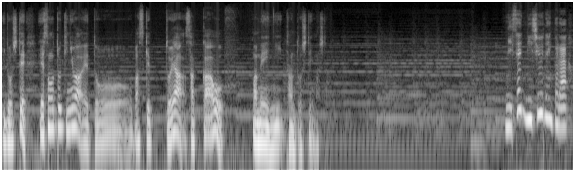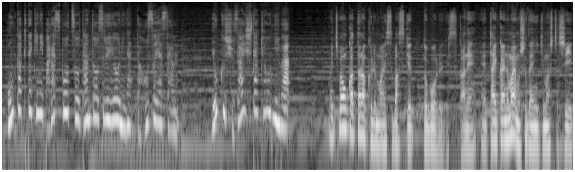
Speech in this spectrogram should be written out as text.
移動して、その時には、えっと、バスケットやサッカーを、まあ、メインに担当していました。2020年から本格的にパラスポーツを担当するようになった細谷さんよく取材した競技は一番多かったのは車椅子バスケットボールですかね。大会の前も取材に行きましたし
